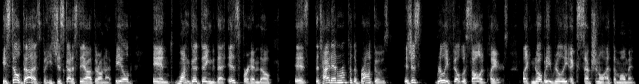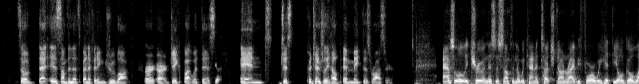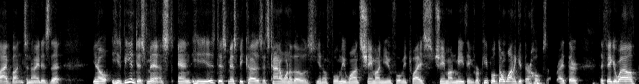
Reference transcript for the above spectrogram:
He still does, but he's just got to stay out there on that field. And one good thing that is for him, though, is the tight end room for the Broncos is just really filled with solid players. Like nobody really exceptional at the moment. So that is something that's benefiting Drew Lock or, or Jake Butt with this yeah. and just potentially help him make this roster. Absolutely true. And this is something that we kind of touched on right before we hit the old go live button tonight is that, you know, he's being dismissed and he is dismissed because it's kind of one of those, you know, fool me once, shame on you, fool me twice, shame on me things where people don't want to get their hopes up, right? They're, they figure, well,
